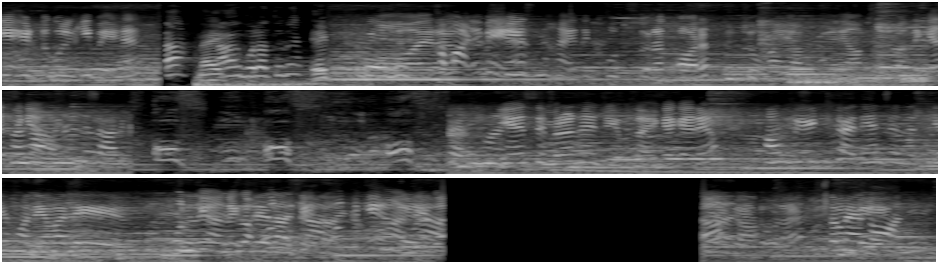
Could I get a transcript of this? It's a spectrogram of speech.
ये इर्तगुल की बे है। क्या बोला तूने? और हमारे बे हैं। नहायत खूबसूरत औरत जो कैसी हैं? आप ये सिमरन है जी बताइए क्या कह रहे हैं हम वेट कर रहे हैं जन्नत के होने वाले उनके आने का उनके, आने का तो मैं तो आनी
